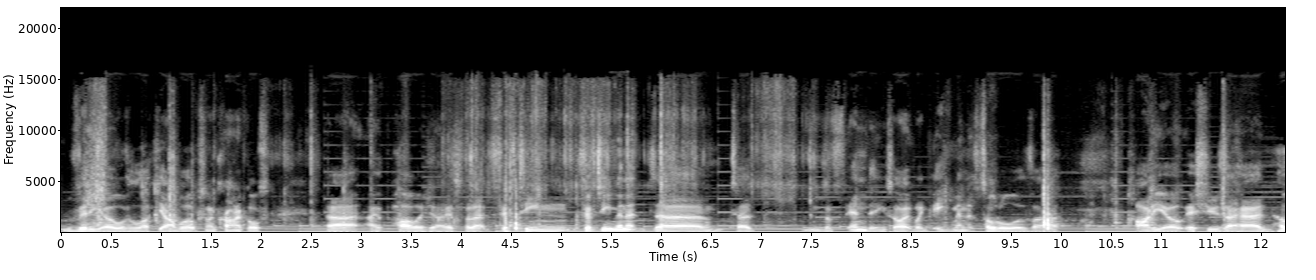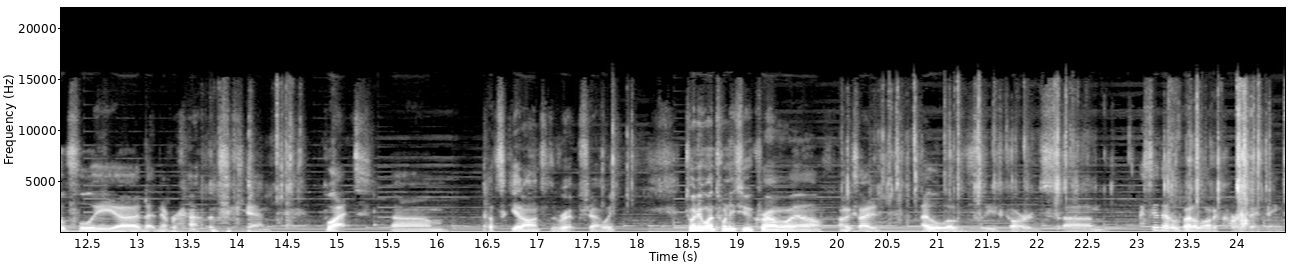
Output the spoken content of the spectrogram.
video of the Lucky Envelopes and the Chronicles, uh, I apologize for that 15, 15 minute uh, to the ending. So like eight minutes total of uh, audio issues I had. Hopefully uh, that never happens again. But um, let's get on to the rip, shall we? 2122 Crown Royale. I'm excited. I love these cards. Um, I say that about a lot of cards, I think.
